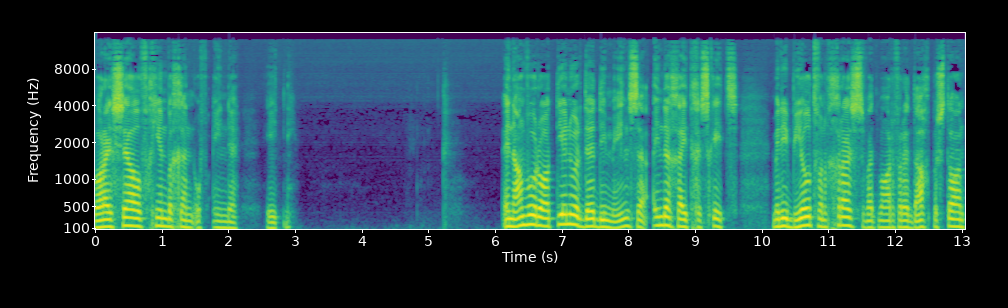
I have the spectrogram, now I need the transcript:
waar hy self geen begin of einde het nie. En dan word daar teenoor dit die mense eindigheid geskets met die beeld van gras wat maar vir 'n dag bestaan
